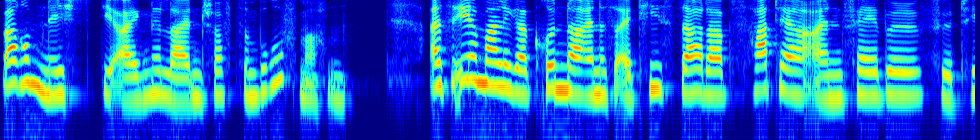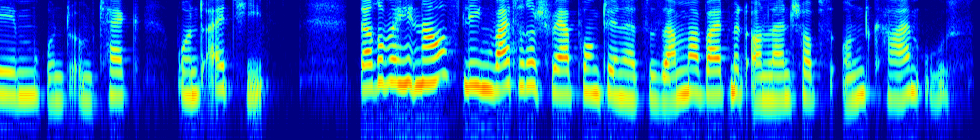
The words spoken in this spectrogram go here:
warum nicht die eigene Leidenschaft zum Beruf machen? Als ehemaliger Gründer eines IT-Startups hat er einen Fable für Themen rund um Tech und IT. Darüber hinaus liegen weitere Schwerpunkte in der Zusammenarbeit mit Online-Shops und KMUs.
